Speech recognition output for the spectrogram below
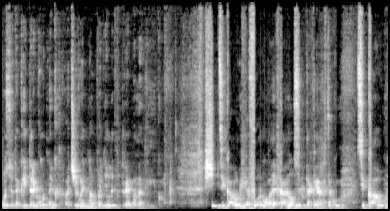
ось такий трикутник, очевидно, поділити треба на двійку. Ще цікавою є формула, яка носить таке, таку цікаву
